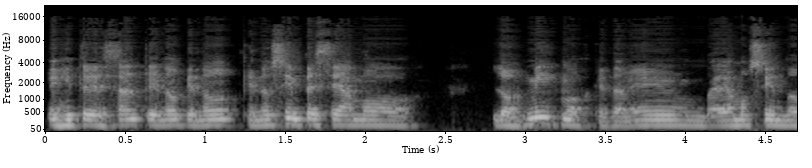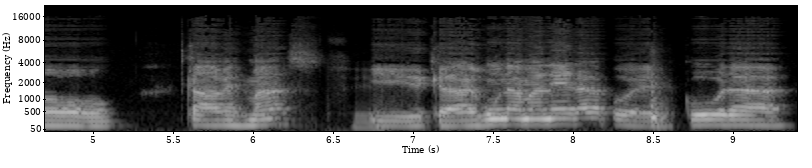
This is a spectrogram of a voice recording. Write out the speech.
es interesante, ¿no? Que no, que no siempre seamos los mismos, que también vayamos siendo cada vez más Sí. y que de alguna manera pues cubra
